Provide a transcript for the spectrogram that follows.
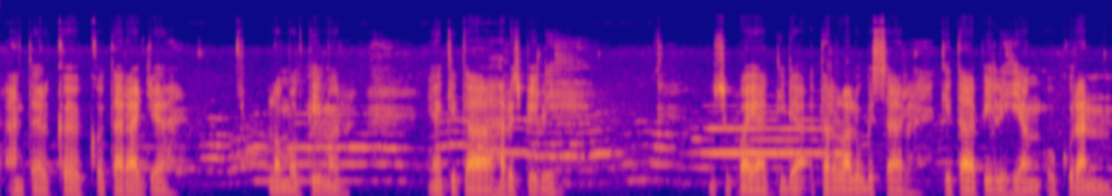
antar ke Kota Raja, Lombok Timur. Ya kita harus pilih supaya tidak terlalu besar. Kita pilih yang ukuran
